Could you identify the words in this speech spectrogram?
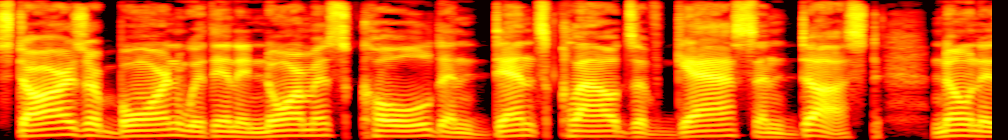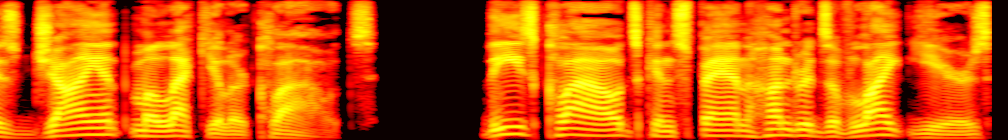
Stars are born within enormous, cold, and dense clouds of gas and dust known as giant molecular clouds. These clouds can span hundreds of light years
